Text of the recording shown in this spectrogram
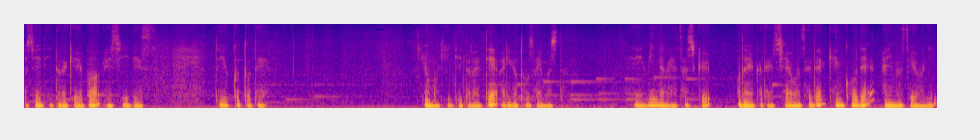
教えていただければ嬉しいです。ということで今日も聞いていただいてありがとうございました、えー、みんなが優しく穏やかで幸せで健康でありますように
